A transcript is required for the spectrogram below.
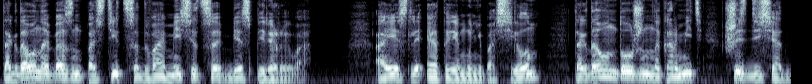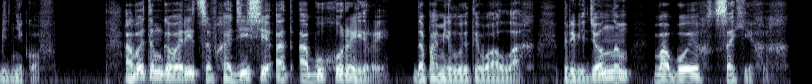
тогда он обязан поститься два месяца без перерыва. А если это ему не по силам, тогда он должен накормить 60 бедняков. Об этом говорится в хадисе от Абу Хурейры, да помилует его Аллах, приведенном в обоих сахихах.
